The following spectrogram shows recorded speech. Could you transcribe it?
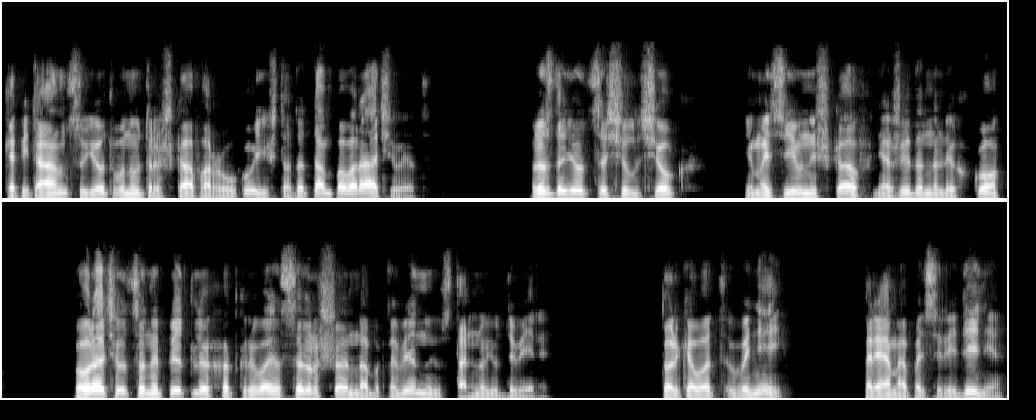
Капитан сует внутрь шкафа руку и что-то там поворачивает. Раздается щелчок, и массивный шкаф неожиданно легко поворачивается на петлях, открывая совершенно обыкновенную стальную дверь. Только вот в ней, прямо посередине,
